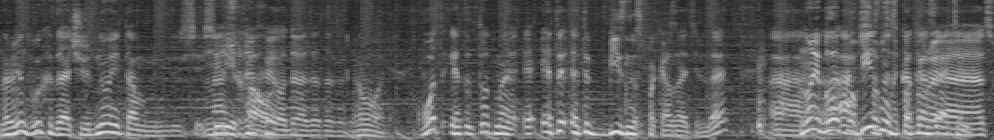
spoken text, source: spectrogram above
на момент выхода очередной там се- серии Хала. Хейла, Да, да, да, да. Вот. Вот это тот момент, э, это, это бизнес-показатель, да? А, Ну и Black а Ops, бизнес-показатель, которая с-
